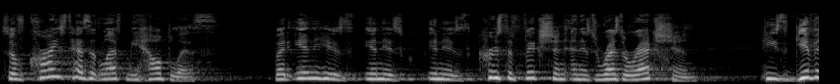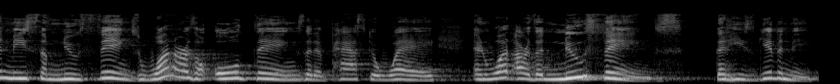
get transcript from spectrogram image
So if Christ hasn't left me helpless, but in his, in his, in his crucifixion and his resurrection, he's given me some new things. What are the old things that have passed away? And what are the new things that he's given me?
